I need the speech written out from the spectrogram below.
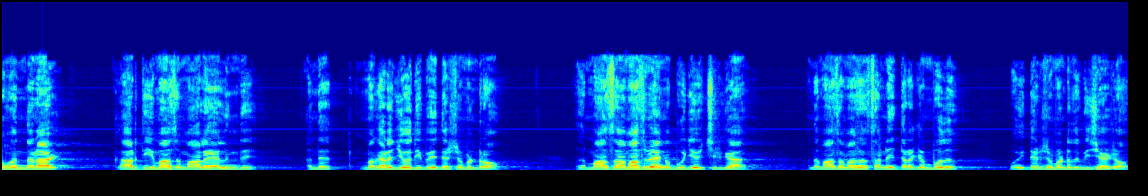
உகந்த நாள். கார்த்திகை மாதம் மாலை அழிந்து அந்த மகர ஜோதி போய் தரிசனம் பண்ணுறோம் அது மாதம் மாதமே அங்கே பூஜை வச்சுருக்கா அந்த மாதம் மாதம் சன்னதி திறக்கும் போது போய் தரிசனம் பண்ணுறது விசேஷம்.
